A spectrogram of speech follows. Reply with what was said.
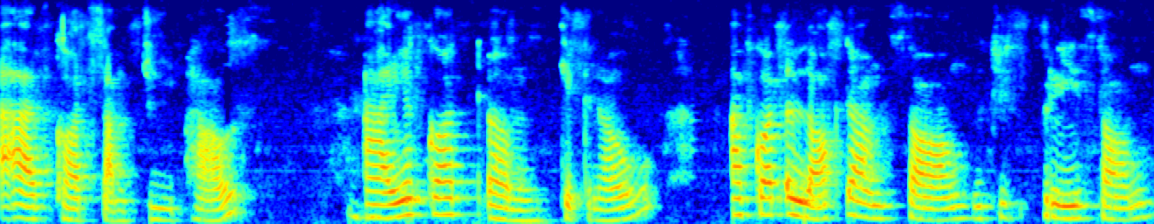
I've got some deep house. Mm -hmm. I have got um techno. I've got a lockdown song, which is three songs,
